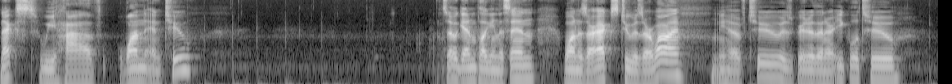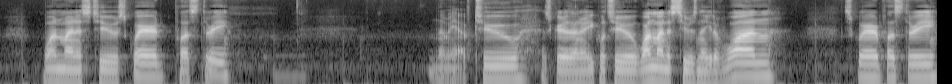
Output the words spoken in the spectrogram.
Next, we have 1 and 2. So again, plugging this in, 1 is our x, 2 is our y. We have 2 is greater than or equal to 1 minus 2 squared plus 3. And then we have 2 is greater than or equal to 1 minus 2 is negative 1 squared plus 3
